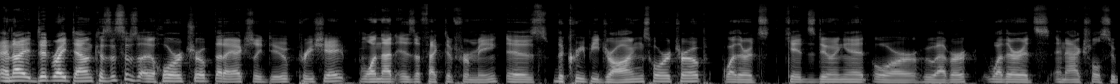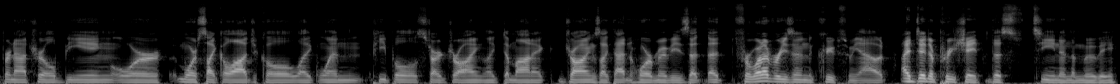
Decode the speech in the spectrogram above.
And I did write down because this is a horror trope that I actually do appreciate. One that is effective for me is the creepy drawings horror trope, whether it's kids doing it or whoever, whether it's an actual supernatural being or more psychological, like when people start drawing like demonic drawings like that in horror movies, that, that for whatever reason creeps me out. I did appreciate this scene in the movie.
